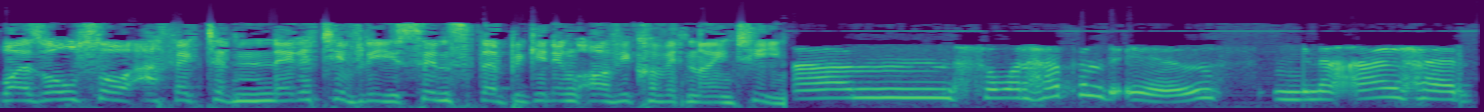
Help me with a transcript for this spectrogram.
was also affected negatively since the beginning of COVID-19. Um. So what happened is, I mean, I had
